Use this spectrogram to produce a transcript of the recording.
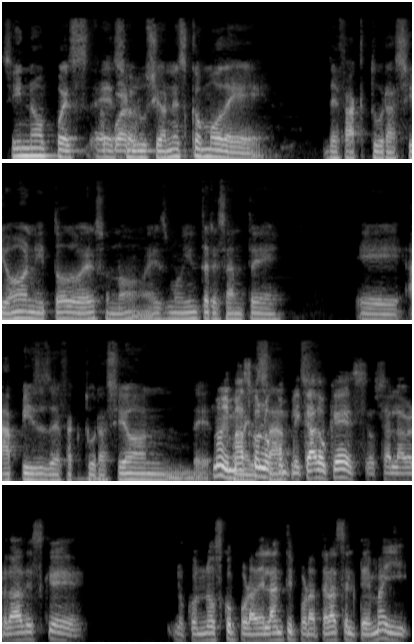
Sí, no, pues eh, soluciones como de, de facturación y todo eso, ¿no? Es muy interesante eh, APIs de facturación. De, no, y más con, lo complicado que es. O sea, la verdad es que lo conozco por adelante y por atrás el tema y,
